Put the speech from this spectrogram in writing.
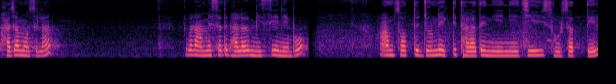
ভাজা মশলা। এবার আমের সাথে ভালোভাবে মিশিয়ে নেব। আম সত্ত্বের জন্য একটি থালাতে নিয়ে নিয়েছি সরষার তেল।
